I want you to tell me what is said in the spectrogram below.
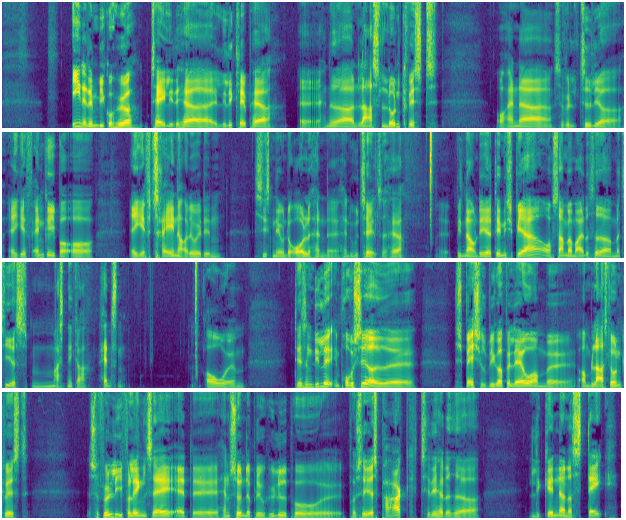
en af dem, vi kunne høre tale i det her lille klip her. Øh, han hedder Lars Lundqvist, og han er selvfølgelig tidligere AGF-angriber og AGF-træner, og det var i den sidste nævnte rolle, han, øh, han udtalte sig her. Øh, mit navn det er Dennis Bjerre, og sammen med mig der sidder Mathias Masnikar Hansen. Og øh, det er sådan en lille improviseret øh, special, vi godt vil lave om, øh, om Lars Lundqvist. Selvfølgelig i forlængelse af, at øh, han søndag blev hyldet på, øh, på CS Park til det her, der hedder Legendernes Dag.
